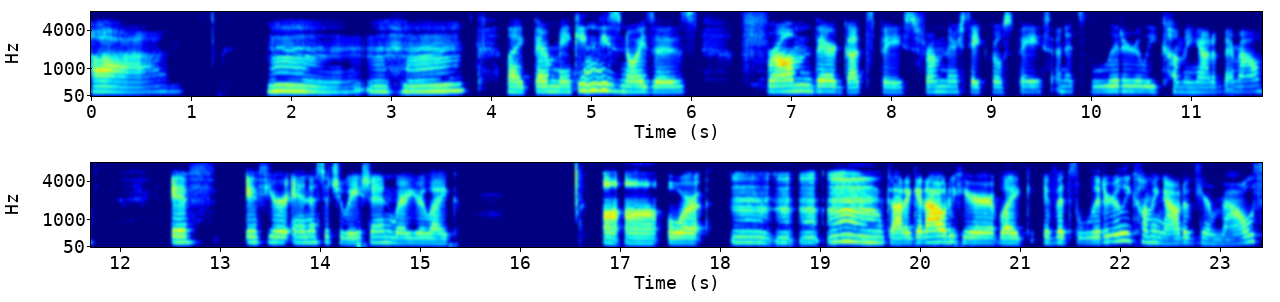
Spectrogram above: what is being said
ah, mm, mm-hmm. Like they're making these noises from their gut space, from their sacral space, and it's literally coming out of their mouth. If if you're in a situation where you're like, uh-uh, or mm, mm, mm, mm, gotta get out of here. Like if it's literally coming out of your mouth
